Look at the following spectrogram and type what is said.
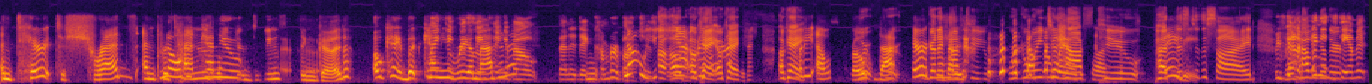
and tear it to shreds and No, pretend can like you- you're doing something good uh, Okay, but can might you think the same reimagine thing it? about Benedict Cumberbatch? No, you Oh, oh, can't okay, okay. Okay. Somebody else wrote We're- that we're- character. We're gonna that have is- to. We're going to have to put Maybe. this to the side. We've we'll got have opinions, another- damn it.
